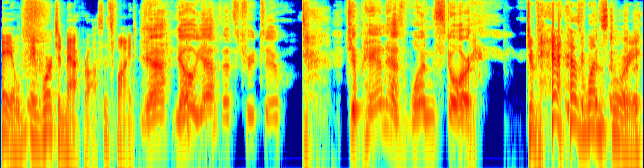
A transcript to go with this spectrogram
hey, it, it worked in Macross. It's fine. yeah, yo, yeah, that's true too. Japan has one story. Japan has one story.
